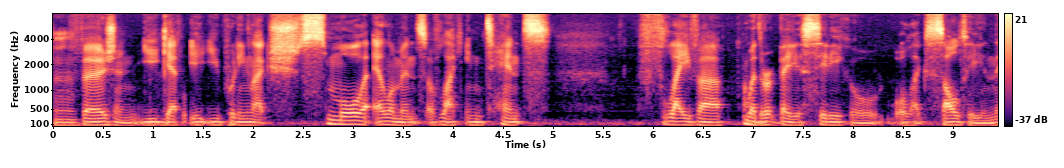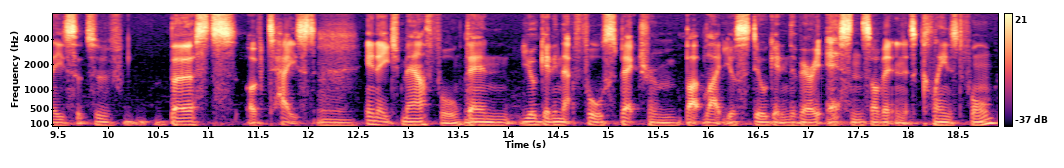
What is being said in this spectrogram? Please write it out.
version. You get you, putting like sh- smaller elements of like intense flavor, whether it be acidic or, or like salty, and these sorts of bursts of taste mm. in each mouthful, mm. then you're getting that full spectrum, but like you're still getting the very essence of it in its cleanest form.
